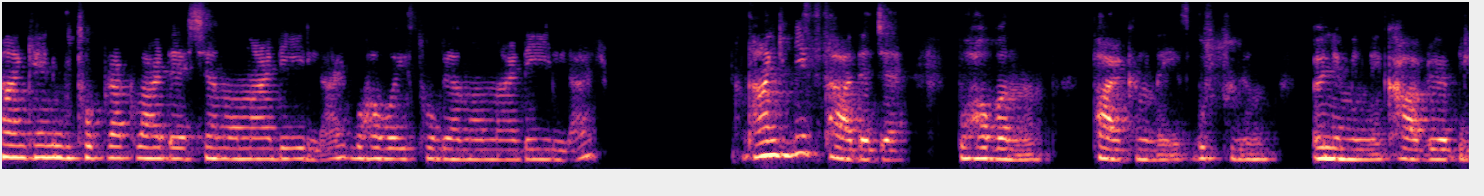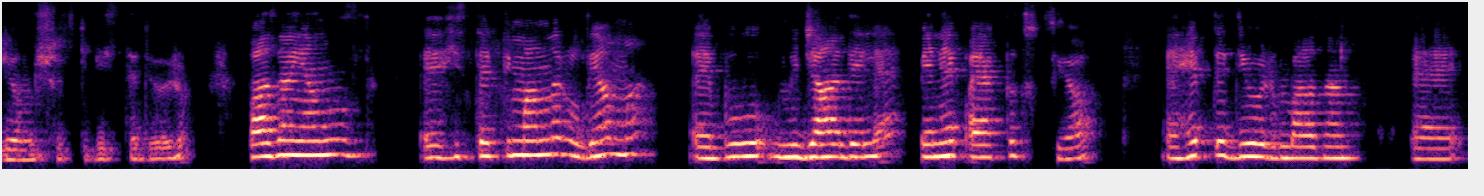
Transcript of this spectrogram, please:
Sanki hani bu topraklarda yaşayan onlar değiller, bu havayı soluyan onlar değiller. Sanki biz sadece bu havanın, farkındayız. Bu suyun önemini kavrayabiliyormuşuz gibi hissediyorum. Bazen yalnız e, hissettiğim anlar oluyor ama e, bu mücadele beni hep ayakta tutuyor. E, hep de diyorum bazen e,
